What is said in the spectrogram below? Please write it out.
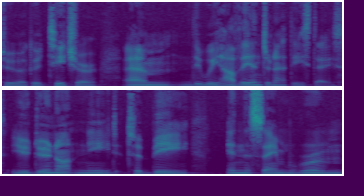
to a good teacher. Um, the, we have the internet these days. You do not need to be in the same room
